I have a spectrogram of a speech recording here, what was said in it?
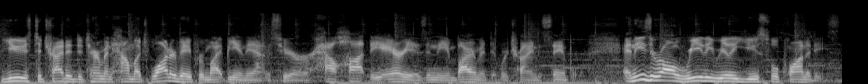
use to try to determine how much water vapor might be in the atmosphere or how hot the air is in the environment that we're trying to sample. And these are all really, really useful quantities.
